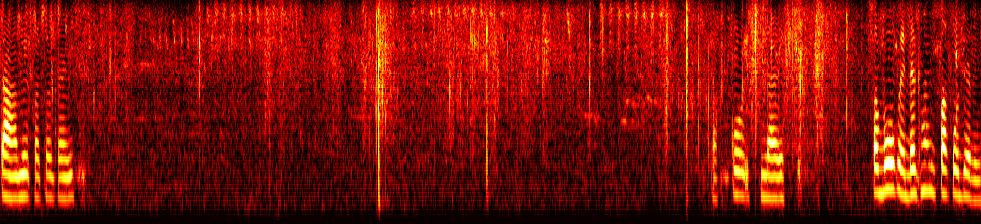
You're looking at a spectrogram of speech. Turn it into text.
dami pa to guys. Pako is life. Sa bukid, daghang pako diri.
